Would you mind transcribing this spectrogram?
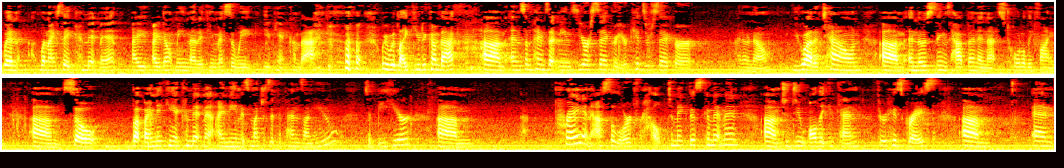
when, when I say commitment, I, I don't mean that if you miss a week, you can't come back. we would like you to come back. Um, and sometimes that means you're sick or your kids are sick or I don't know, you go out of town um, and those things happen and that's totally fine. so but by making a commitment, I mean as much as it depends on you to be here. Um, pray and ask the Lord for help to make this commitment, um, to do all that you can through His grace, um, and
